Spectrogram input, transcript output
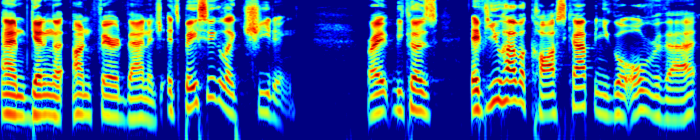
and getting an unfair advantage. It's basically like cheating, right? Because if you have a cost cap and you go over that,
